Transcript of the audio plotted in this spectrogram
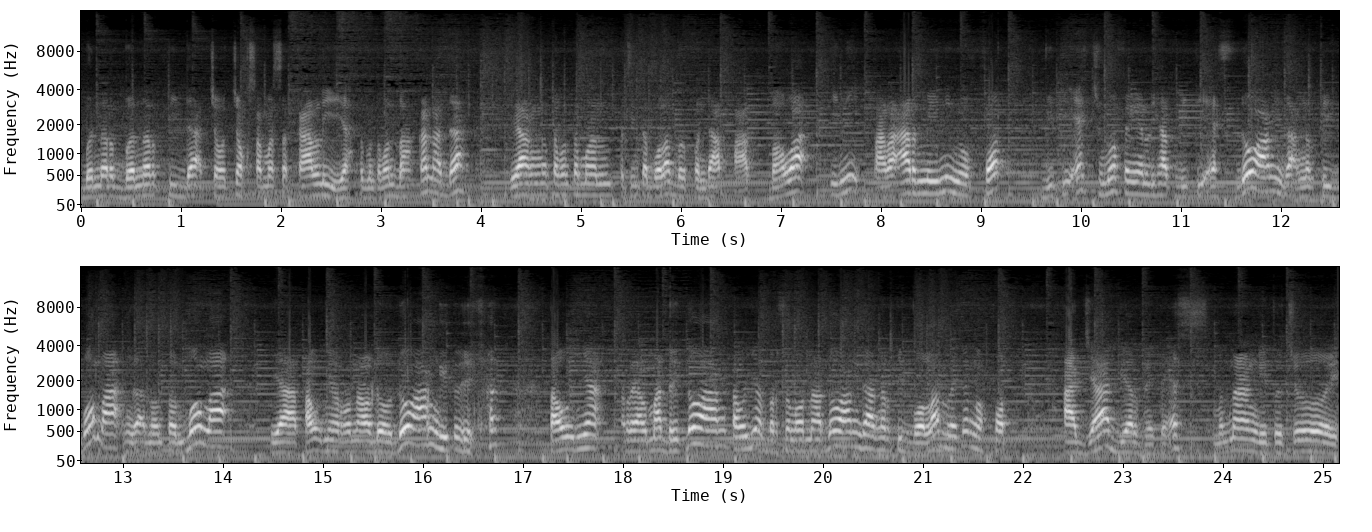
benar-benar tidak cocok sama sekali ya teman-teman. Bahkan ada yang teman-teman pecinta bola berpendapat bahwa ini para ARMY ini ngevote BTS cuma pengen lihat BTS doang nggak ngerti bola nggak nonton bola. Ya taunya Ronaldo doang gitu ya kan. Taunya Real Madrid doang taunya Barcelona doang nggak ngerti bola. Mereka ngevote aja biar BTS menang gitu cuy.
